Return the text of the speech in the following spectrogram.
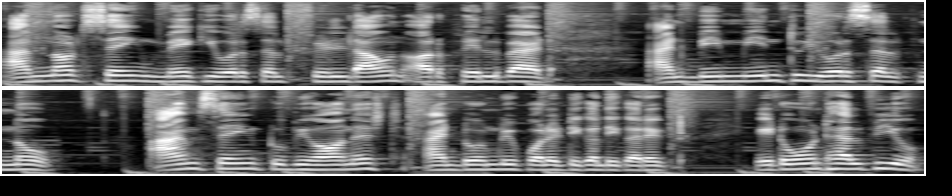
I'm not saying make yourself feel down or feel bad and be mean to yourself. No, I'm saying to be honest and don't be politically correct. It won't help you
